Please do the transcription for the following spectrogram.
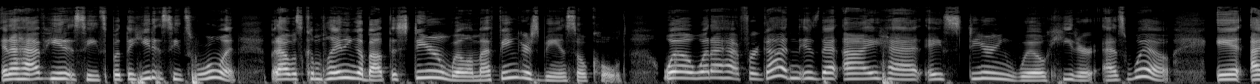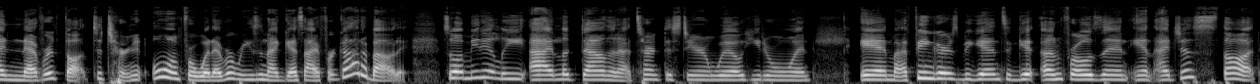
And I have heated seats, but the heated seats were on. But I was complaining about the steering wheel and my fingers being so cold. Well, what I had forgotten is that I had a steering wheel heater as well. And I never thought to turn it on for whatever reason. I guess I forgot about it. So immediately I looked down and I turned the steering wheel heater on, and my fingers began to get unfrozen. And I just thought,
